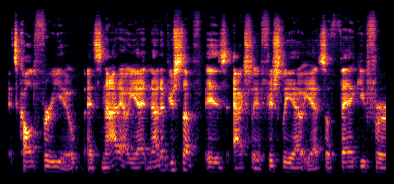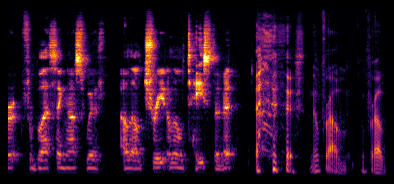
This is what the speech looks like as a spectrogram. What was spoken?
it's called For You. It's not out yet. None of your stuff is actually officially out yet. So thank you for for blessing us with a little treat, a little taste of it. no problem. No problem.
